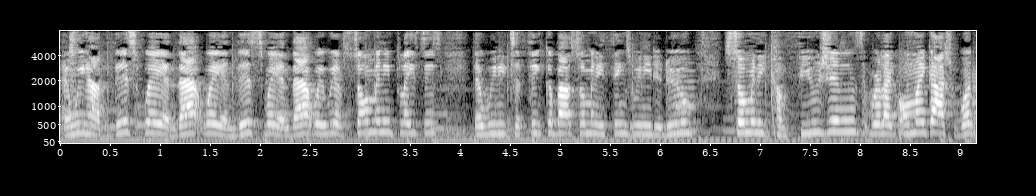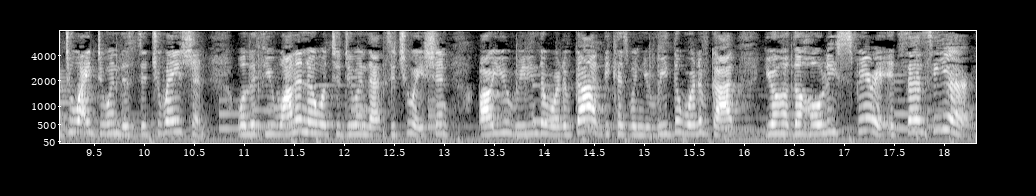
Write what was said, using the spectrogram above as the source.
and we have this way and that way and this way and that way. We have so many places that we need to think about, so many things we need to do, so many confusions. We're like, oh my gosh, what do I do in this situation? Well, if you want to know what to do in that situation, are you reading the Word of God? Because when you read the Word of God, you're the Holy Spirit. It says here,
